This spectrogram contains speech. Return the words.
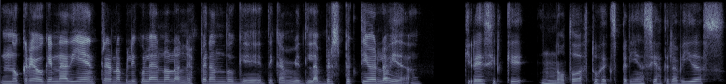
no creo que nadie entre a una película de Nolan esperando que te cambie la perspectiva en la vida. Quiere decir que no todas tus experiencias de la vida las,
